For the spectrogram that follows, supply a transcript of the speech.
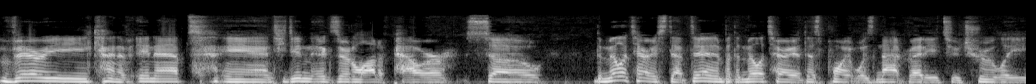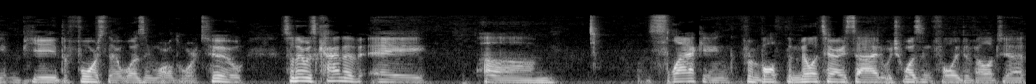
very kind of inept and he didn't exert a lot of power. So the military stepped in, but the military at this point was not ready to truly be the force that it was in World War II. So there was kind of a um, slacking from both the military side, which wasn't fully developed yet,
